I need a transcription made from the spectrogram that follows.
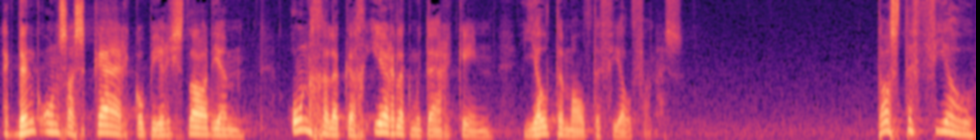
ek dink ons as kerk op hierdie stadium ongelukkig eerlik moet erken heeltemal te veel van is. Daar's te veel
